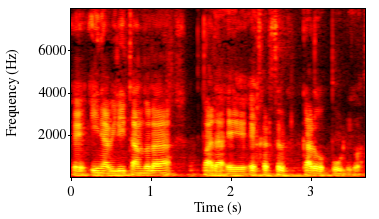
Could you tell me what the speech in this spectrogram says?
eh, inhabilitándola para eh, ejercer cargos públicos.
